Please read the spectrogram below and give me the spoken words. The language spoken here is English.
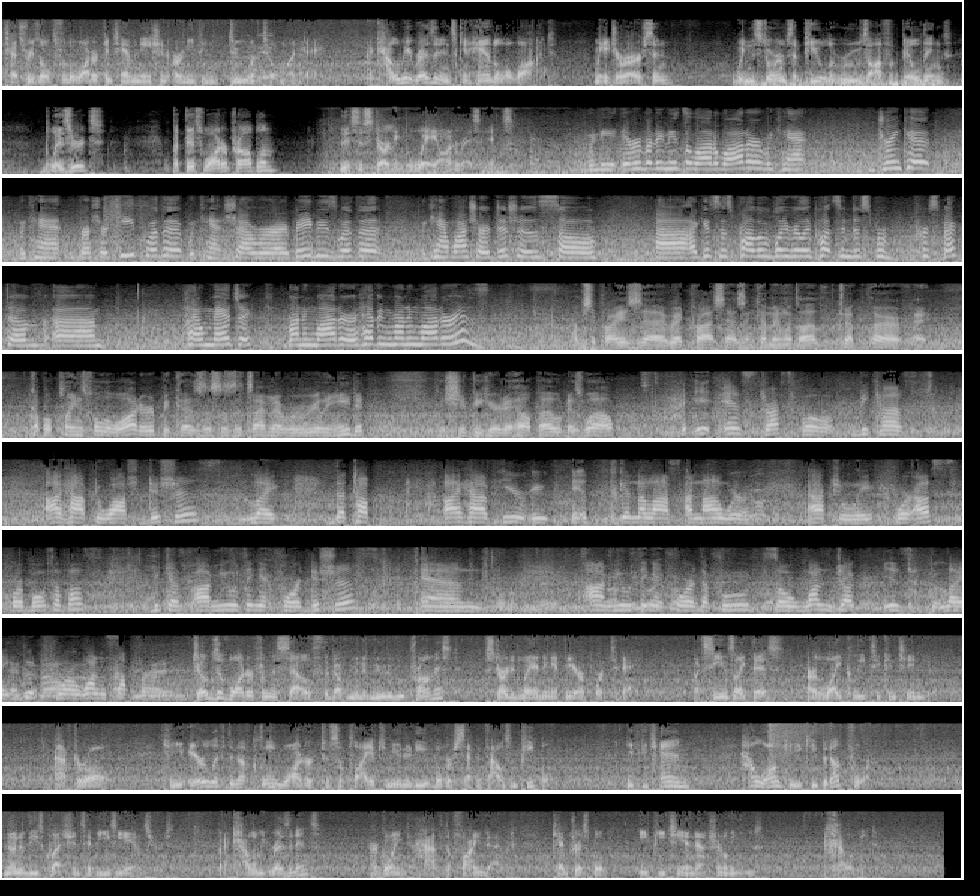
Test results for the water contamination aren't even due until Monday. Iqaluit residents can handle a lot. Major arson, windstorms that peel the roofs off of buildings, blizzards. But this water problem, this is starting to weigh on residents. We need everybody needs a lot of water. We can't drink it. We can't brush our teeth with it. We can't shower our babies with it. We can't wash our dishes. So uh, I guess this probably really puts into sp- perspective um, how magic running water, having running water is. I'm surprised uh, Red Cross hasn't come in with a truck or a couple planes full of water because this is the time that we really need it. They should be here to help out as well. It is stressful because I have to wash dishes. Like the top I have here, it, it's gonna last an hour actually for us, for both of us, because I'm using it for dishes and um, I'm using it for the food. So one jug is like good for one supper. Jugs of water from the south, the government of Nunavut promised, started landing at the airport today. But scenes like this are likely to continue. After all, can you airlift enough clean water to supply a community of over 7,000 people? If you can, how long can you keep it up for? None of these questions have easy answers, but Iqaluit residents are going to have to find out. Ken Driscoll, APTN National News, Iqaluit.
